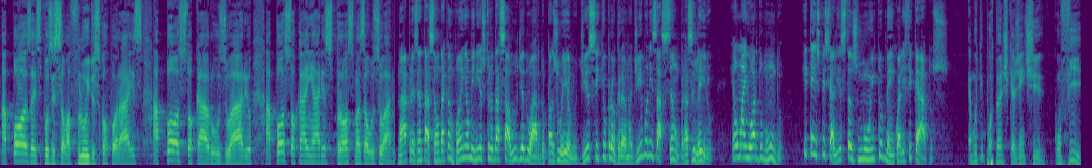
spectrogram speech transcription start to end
após a exposição a fluidos corporais, após tocar o usuário, após tocar em áreas próximas ao usuário. Na apresentação da campanha, o ministro da Saúde, Eduardo Pazuello, disse que o programa de imunização brasileiro é o maior do mundo e tem especialistas muito bem qualificados. É muito importante que a gente confie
